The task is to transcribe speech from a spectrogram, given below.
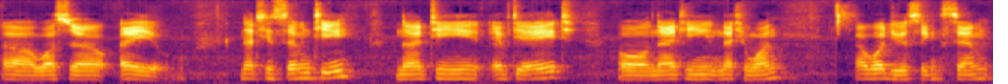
Uh, was uh, A. 1970, 1988, or 1991? Uh, what do you think, Sam?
